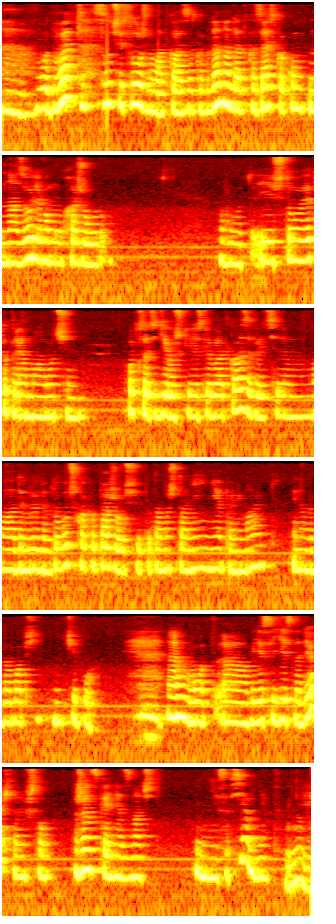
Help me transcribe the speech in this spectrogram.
А, вот, бывают случаи сложного отказа, когда надо отказать какому-то назойливому ухажеру. Вот, и что это прямо очень вот, кстати, девушки, если вы отказываете молодым людям, то лучше как-то пожестче, потому что они не понимают иногда вообще ничего. Вот. А если есть надежда, что женское нет, значит не совсем нет. Ну, да.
